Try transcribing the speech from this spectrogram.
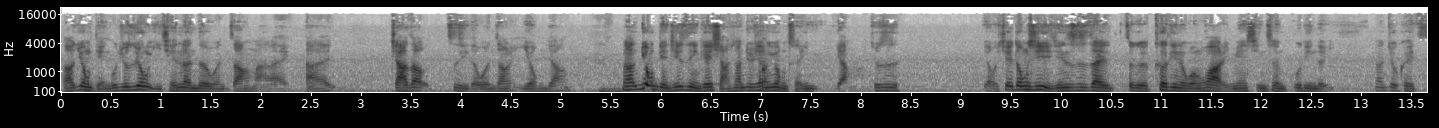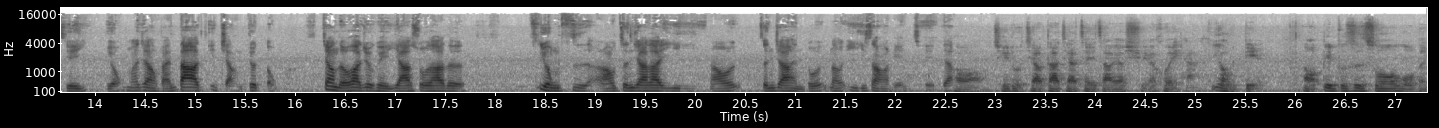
然后用典故，就是用以前人的文章拿来拿来加到自己的文章里用这样。那用典其实你可以想象，就像用成语一样，就是。有些东西已经是在这个特定的文化里面形成固定的意义，那就可以直接用。那这样反正大家一讲就懂，这样的话就可以压缩它的用字，然后增加它意义，然后增加很多那个意义上的连接。这样哦，齐鲁教大家这一招要学会哈，用点哦，并不是说我们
